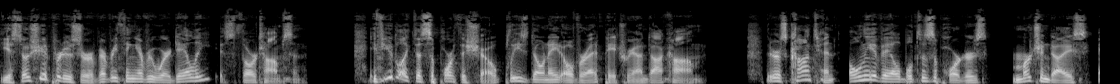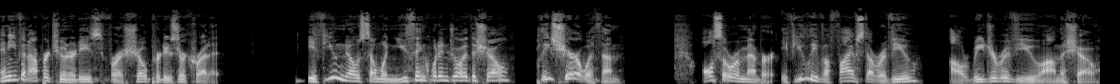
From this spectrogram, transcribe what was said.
The associate producer of Everything Everywhere Daily is Thor Thompson. If you'd like to support the show, please donate over at patreon.com. There is content only available to supporters, merchandise, and even opportunities for a show producer credit. If you know someone you think would enjoy the show, please share it with them. Also remember, if you leave a five-star review, I'll read your review on the show.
